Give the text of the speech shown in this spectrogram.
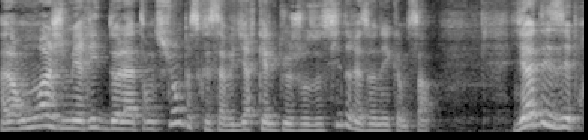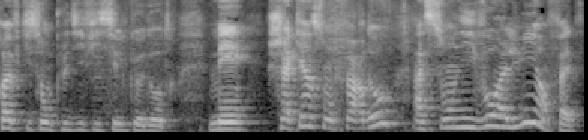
alors moi je mérite de l'attention, parce que ça veut dire quelque chose aussi de raisonner comme ça. Il y a des épreuves qui sont plus difficiles que d'autres, mais chacun son fardeau à son niveau à lui en fait.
